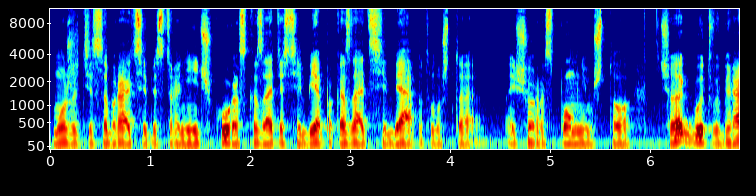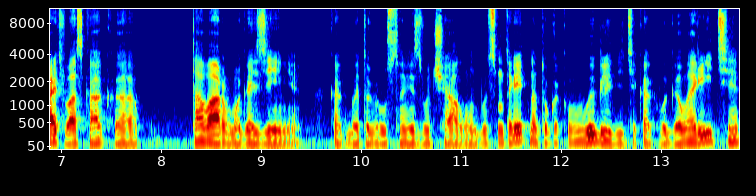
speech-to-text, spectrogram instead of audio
можете собрать себе страничку, рассказать о себе, показать себя, потому что еще раз помним, что человек будет выбирать вас как а, товар в магазине, как бы это грустно ни звучало. Он будет смотреть на то, как вы выглядите, как вы говорите,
